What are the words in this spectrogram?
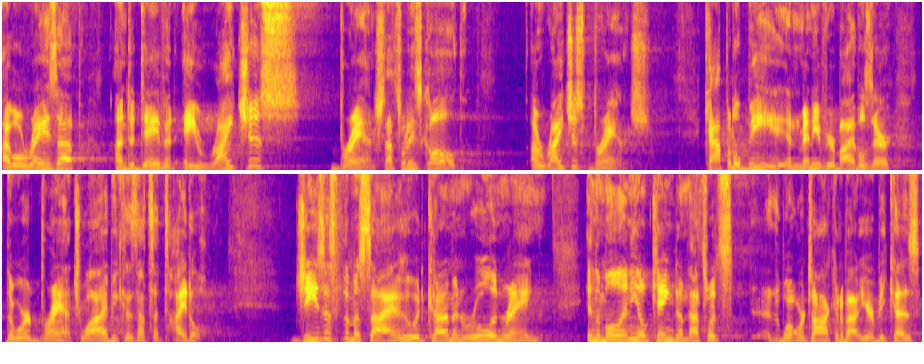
I will raise up unto David a righteous branch. That's what he's called. A righteous branch. Capital B in many of your Bibles there, the word branch. Why? Because that's a title. Jesus the Messiah who would come and rule and reign in the millennial kingdom. That's what's what we're talking about here because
